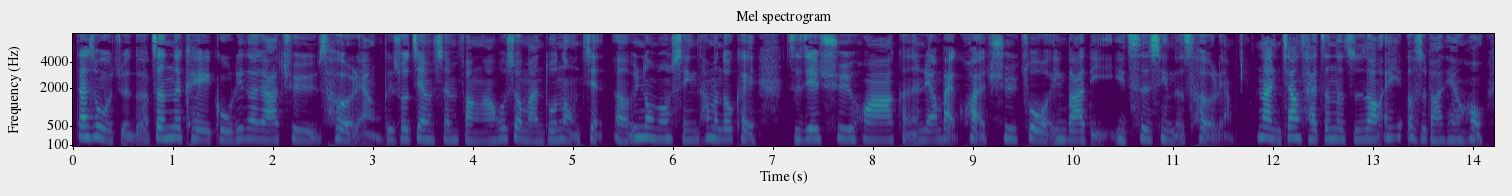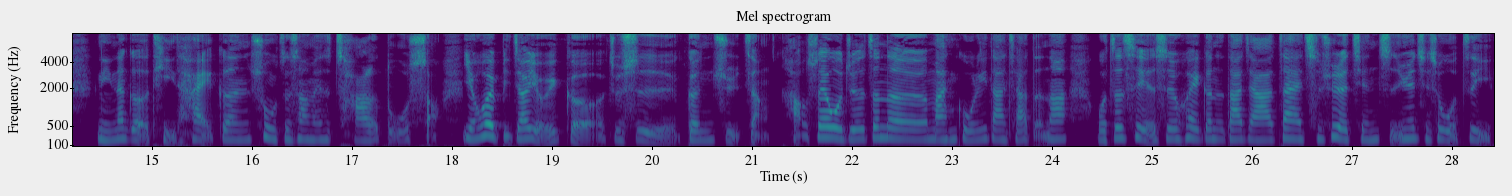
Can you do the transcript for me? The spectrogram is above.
但是我觉得真的可以鼓励大家去测量，比如说健身房啊，或是有蛮多那种健呃运动中心，他们都可以直接去花可能两百块去做 InBody 一次性的测量，那你这样才真的知道，哎，二十八天后你那个体态跟数字上面是差了多少，也会比较有一个就是根据这样。好，所以我觉得真的蛮鼓励大家的。那我这次也是会跟着大家在持续的减脂，因为其实我自己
